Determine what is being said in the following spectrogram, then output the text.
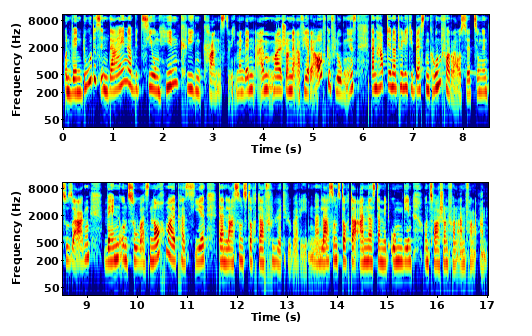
Und wenn du das in deiner Beziehung hinkriegen kannst, ich meine, wenn einmal schon eine Affäre aufgeflogen ist, dann habt ihr natürlich die besten Grundvoraussetzungen zu sagen, wenn uns sowas nochmal passiert, dann lass uns doch da früher drüber reden. Dann lass uns doch da anders damit umgehen und zwar schon von Anfang an.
